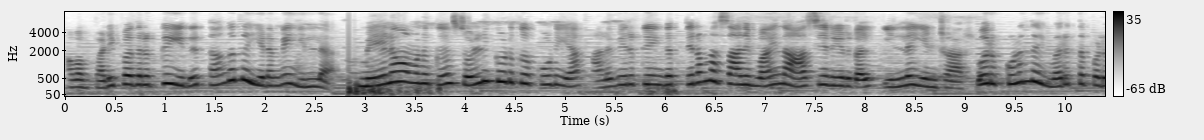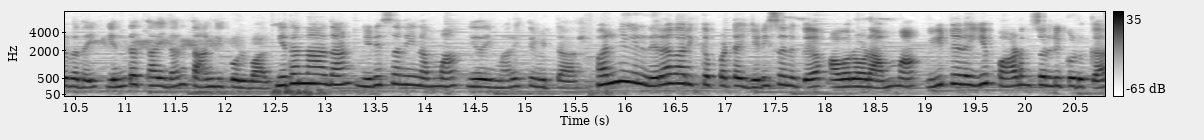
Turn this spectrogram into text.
அவன் படிப்பதற்கு இது தகுந்த இடமே இல்ல. மேலும் அவனுக்கு சொல்லிக் கொடுக்க கூடிய அளவிற்கு இங்கு திறமசாலி வாய்ந்த ஆசிரியர்கள் இல்லை என்றார். ஒரு குழந்தை வருத்தப்படுவதை எந்த தாய் தான் தாங்கிக் கொள்வாள். இதனால் தான் எடிசனின் அம்மா இதை மறைத்து விட்டார். பள்ளியில் நிராகரிக்கப்பட்ட எடிசனுக்கு அவரோட அம்மா வீட்டிலேயே பாடம் சொல்லிக் கொடுக்க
